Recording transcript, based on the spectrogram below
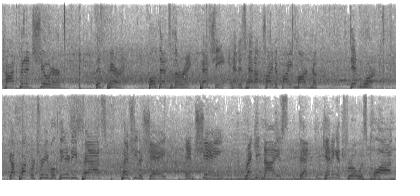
Confident shooter. This pairing, both ends of the ring. Pesce had his head up, tried to find Martinook. Didn't work. Got puck retrieval, DDD pass, Pesce to Skjei, and Skjei recognized that getting it through was clogged,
